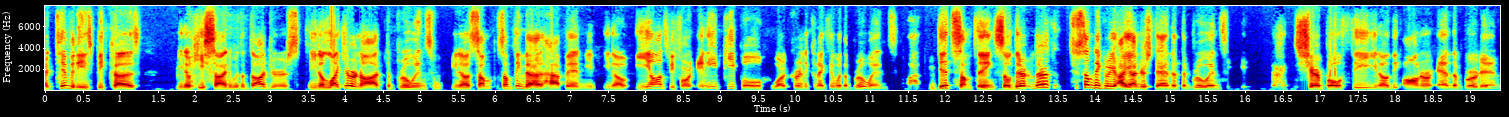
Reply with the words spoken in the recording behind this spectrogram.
activities because you know he signed with the Dodgers. You know, like it or not, the Bruins. You know, some something that happened. You, know, eons before any people who are currently connected with the Bruins uh, did something. So they're they're to some degree. I understand that the Bruins share both the you know the honor and the burden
